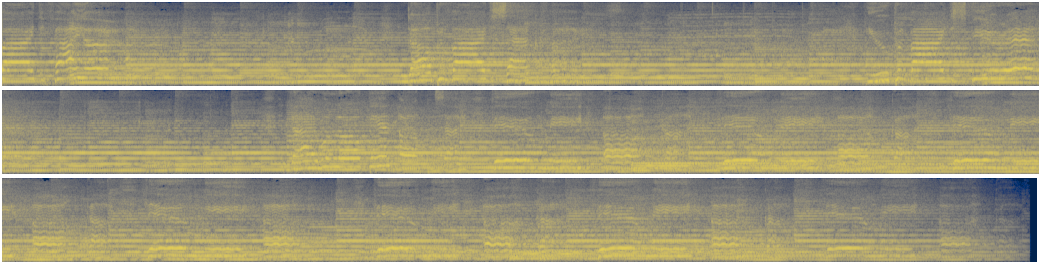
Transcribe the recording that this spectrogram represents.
fight the fire. And I'll provide the sacrifice.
